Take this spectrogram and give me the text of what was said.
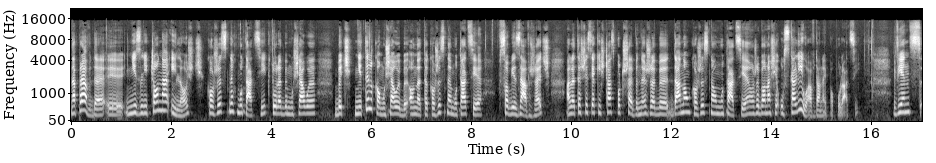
naprawdę y, niezliczona ilość korzystnych mutacji, które by musiały być, nie tylko musiałyby one te korzystne mutacje w sobie zawrzeć, ale też jest jakiś czas potrzebny, żeby daną korzystną mutację, żeby ona się ustaliła w danej populacji. Więc y,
